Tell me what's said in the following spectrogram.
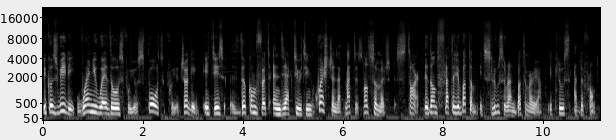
Because really, when you wear those for your sport, for your jogging, it is the comfort and the activity in question that matters, not so much style. They don't flatter your bottom. It's loose around bottom area. It's loose at the front.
